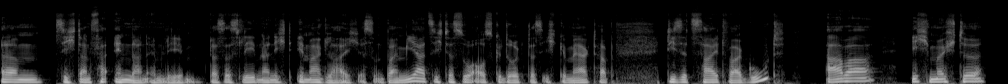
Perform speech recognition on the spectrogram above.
ähm, sich dann verändern im Leben, dass das Leben dann nicht immer gleich ist. Und bei mir hat sich das so ausgedrückt, dass ich gemerkt habe, diese Zeit war gut, aber ich möchte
